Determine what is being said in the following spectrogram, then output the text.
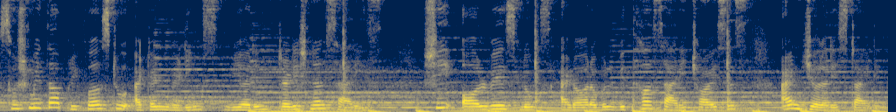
Sushmita prefers to attend weddings wearing traditional saris. She always looks adorable with her sari choices and jewelry styling.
